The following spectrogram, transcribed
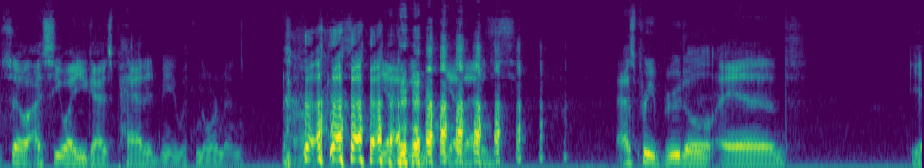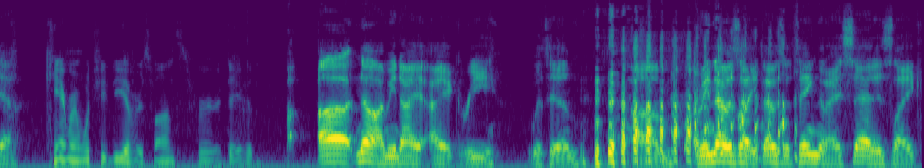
So I see why you guys padded me with Norman. Um, 'cause- yeah. I mean, yeah. That was that's pretty brutal, and yeah. Cameron, what you do you have a response for David? Uh. No. I mean, I I agree with him. Um. I mean, that was like that was the thing that I said is like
